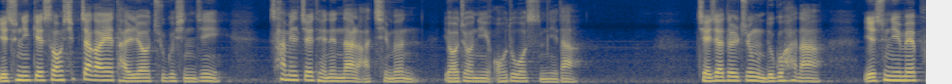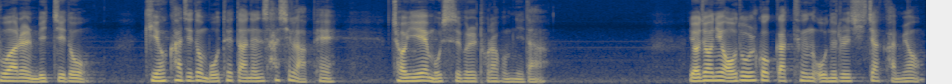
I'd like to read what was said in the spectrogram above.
예수님께서 십자가에 달려 죽으신 지 3일째 되는 날 아침은 여전히 어두웠습니다. 제자들 중 누구 하나 예수님의 부활을 믿지도 기억하지도 못했다는 사실 앞에 저희의 모습을 돌아봅니다. 여전히 어두울 것 같은 오늘을 시작하며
